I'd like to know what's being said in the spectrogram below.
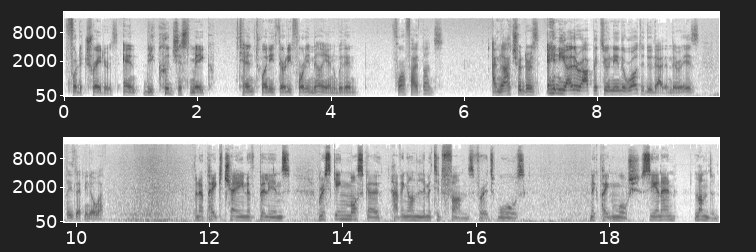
for the traders. And they could just make 10, 20, 30, 40 million within four or five months. I'm not sure there's any other opportunity in the world to do that, and there is. Please let me know what. An opaque chain of billions, risking Moscow having unlimited funds for its wars. Nick Paton Walsh, CNN, London.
